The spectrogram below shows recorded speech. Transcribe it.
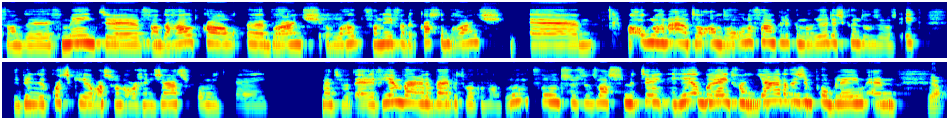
van de gemeente, van de houtkalbranche, van, nee, van de kachelbranche. Ehm, maar ook nog een aantal andere onafhankelijke milieudeskundigen zoals ik. Dus binnen de kortste keer was er een organisatiecomité Mensen van het RIVM waren erbij betrokken van het Bloemfonds. Dus het was meteen heel breed van ja, dat is een probleem. En ja.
